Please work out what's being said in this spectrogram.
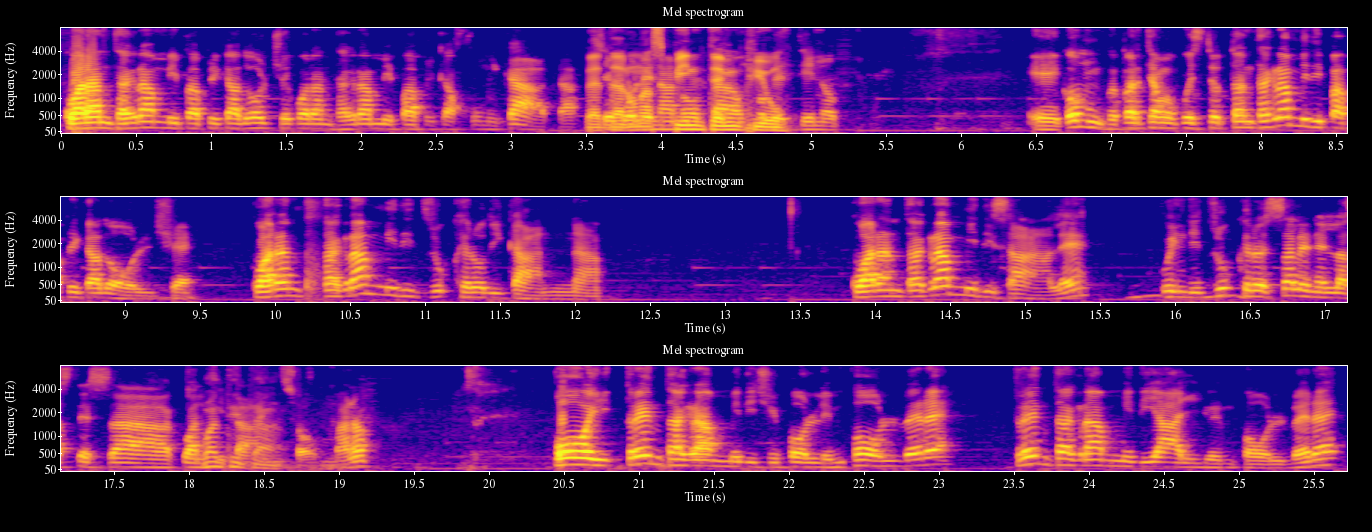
40 grammi paprika dolce, 40 grammi paprika affumicata. Per dare una spinta in più. Eh, comunque partiamo con questi 80 grammi di paprika dolce, 40 grammi di zucchero di canna, 40 grammi di sale, quindi zucchero e sale nella stessa quantità, Quantità. insomma, no? Poi 30 grammi di cipolle in polvere, 30 grammi di aglio in polvere,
